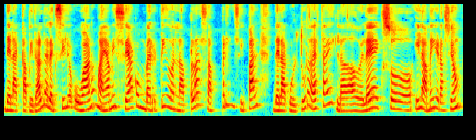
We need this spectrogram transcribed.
de la capital del exilio cubano, Miami se ha convertido en la plaza principal de la cultura de esta isla, dado el éxodo y la migración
